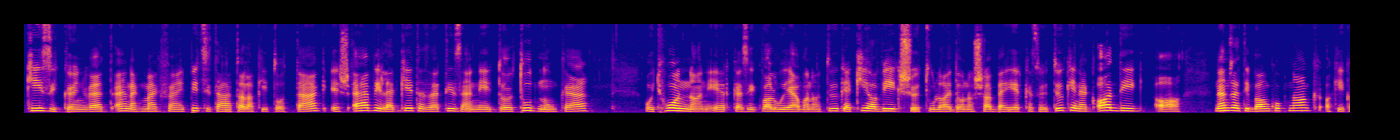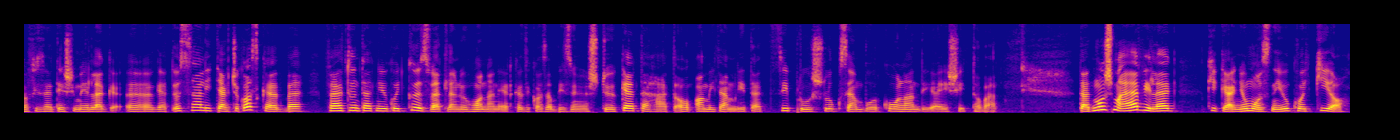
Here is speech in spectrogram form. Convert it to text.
kézikönyvet ennek megfelelően egy picit átalakították, és elvileg 2014-től tudnunk kell, hogy honnan érkezik valójában a tőke, ki a végső tulajdonosa beérkező tőkének, addig a nemzeti bankoknak, akik a fizetési mérleget összeállítják, csak azt kell be feltüntetniük, hogy közvetlenül honnan érkezik az a bizonyos tőke, tehát amit említett, Ciprus, Luxemburg, Hollandia és így tovább. Tehát most már elvileg ki kell nyomozniuk, hogy ki a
